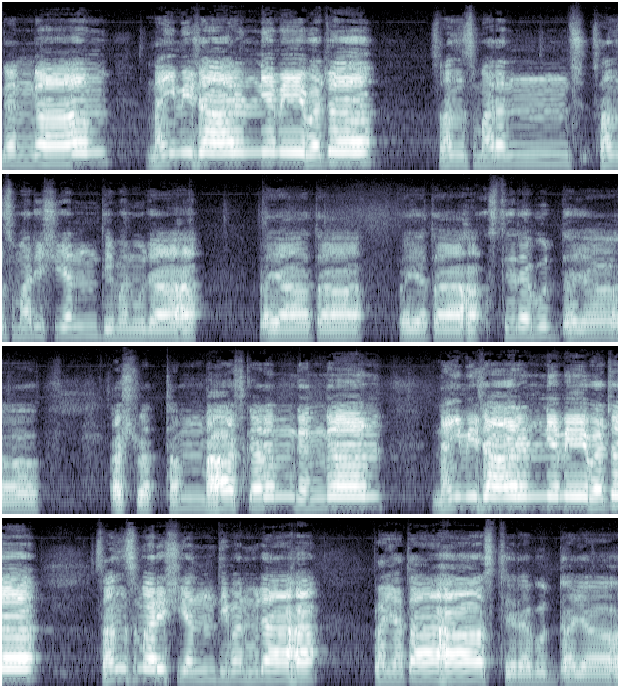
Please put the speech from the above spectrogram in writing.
गङ्गां नैमिषारण्यमेव च संस्मरन् मनुजाः प्रयाता प्रयताः स्थिरबुद्धयः अश्वत्थं भास्करं गङ्गां नैमिषारण्यमेव च मनुजाः प्रयताः स्थिरबुद्धयः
